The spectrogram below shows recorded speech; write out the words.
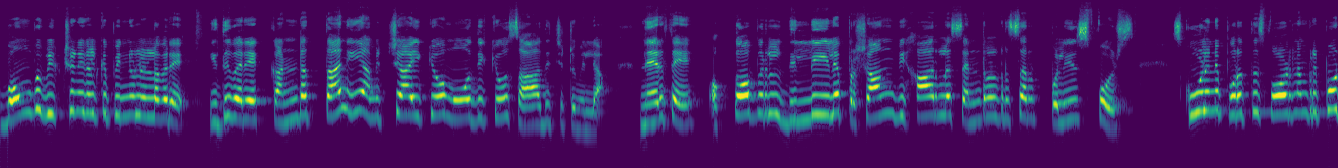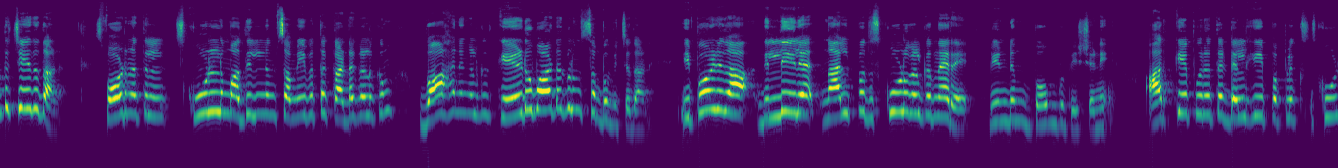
ബോംബ് ഭീഷണികൾക്ക് പിന്നിലുള്ളവരെ ഇതുവരെ കണ്ടെത്താൻ ഈ അമിത്ഷായിക്കോ മോദിക്കോ സാധിച്ചിട്ടുമില്ല. നേരത്തെ ഒക്ടോബറിൽ ദില്ലിയിലെ പ്രശാന്ത് വിഹാറിലെ സെൻട്രൽ റിസർവ് പോലീസ് ഫോഴ്സ് സ്കൂളിന് പുറത്ത് സ്ഫോടനം റിപ്പോർട്ട് ചെയ്തതാണ്. സ്ഫോടനത്തിൽ സ്കൂളിലും മതിലിനും സമീപത്തെ കടകൾക്കും വാഹനങ്ങൾക്കും കേടുപാടുകളും സംഭവിച്ചതാണ്. ഇപ്പോഴിതാ ദില്ലിയിലെ നാൽപ്പത് സ്കൂളുകൾക്ക് നേരെ വീണ്ടും ബോംബ് ഭീഷണി. ആർ കെ പുരത്തെ ഡൽഹി പബ്ലിക് സ്കൂൾ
